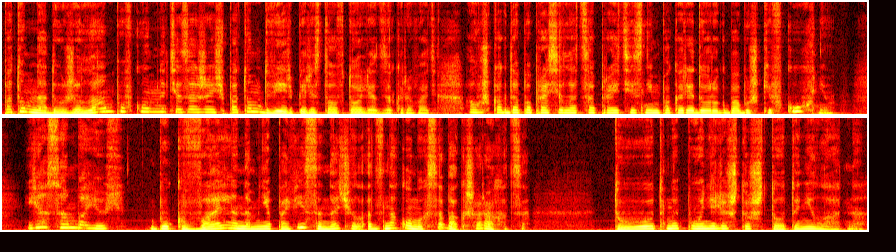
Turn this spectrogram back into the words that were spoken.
Потом надо уже лампу в комнате зажечь, потом дверь перестал в туалет закрывать. А уж когда попросил отца пройти с ним по коридору к бабушке в кухню, я сам боюсь. Буквально на мне повис и начал от знакомых собак шарахаться. Тут мы поняли, что что-то неладно.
